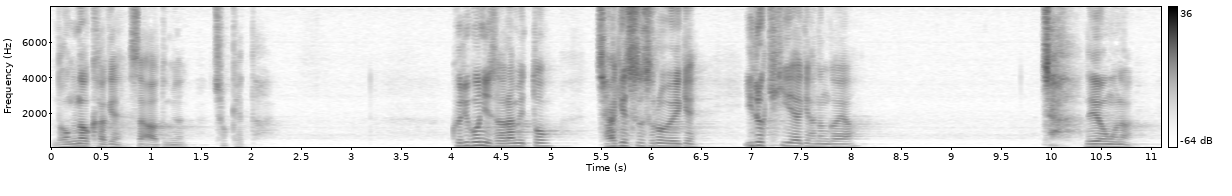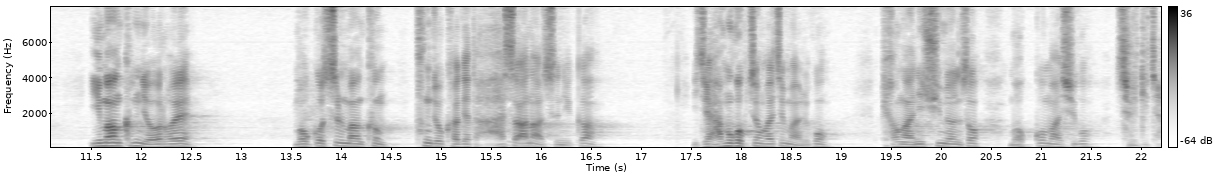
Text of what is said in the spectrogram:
넉넉하게 쌓아두면 좋겠다. 그리고 이 사람이 또 자기 스스로에게 이렇게 이야기하는 거야. 자, 내 영혼아, 이만큼 여러 해 먹고 쓸 만큼 풍족하게 다 쌓아놨으니까 이제 아무 걱정하지 말고 평안히 쉬면서 먹고 마시고 즐기자.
